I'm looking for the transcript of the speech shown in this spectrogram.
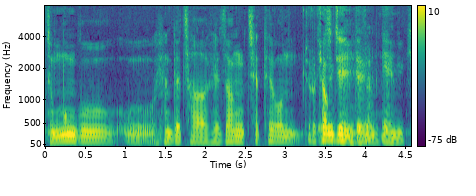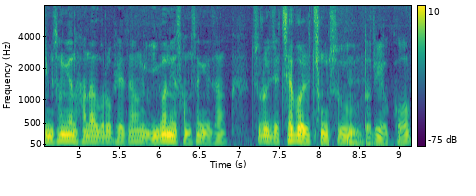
정몽구 어, 현대차 회장, 최태원 주로 경제인들, 회장, 예. 김성현 하나그룹 회장, 이건희 삼성 회장 주로 이제 재벌 총수들이었고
